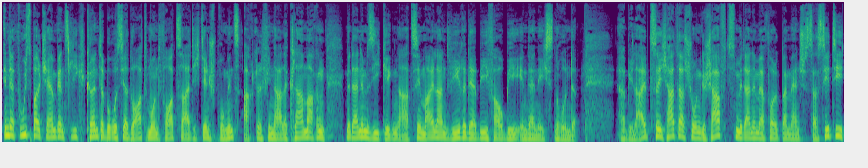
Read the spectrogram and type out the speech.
In der Fußball Champions League könnte Borussia Dortmund vorzeitig den Sprung ins Achtelfinale klarmachen. Mit einem Sieg gegen AC Mailand wäre der BVB in der nächsten Runde. RB Leipzig hat das schon geschafft mit einem Erfolg bei Manchester City,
